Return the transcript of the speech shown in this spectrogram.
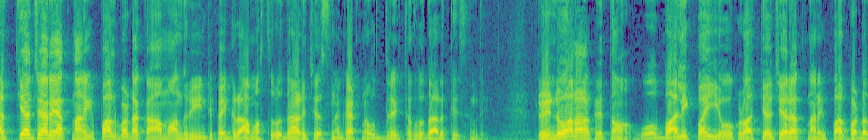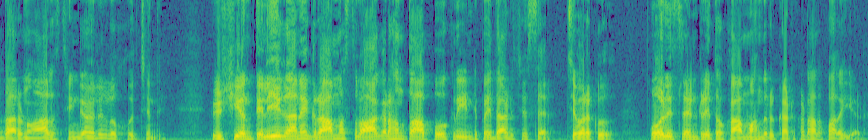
అత్యాచార యత్నానికి పాల్పడ్డ కామాంధుడి ఇంటిపై గ్రామస్తులు దాడి చేసిన ఘటన ఉద్రిక్తతకు దారితీసింది. రెండు వారాల క్రితం ఓ బాలికపై యువకుడు అత్యాచార యత్నానికి పాల్పడ్డ దారుణం ఆలస్యంగా వెలుగులోకి వచ్చింది. విషయం తెలియగానే గ్రామస్తులు ఆగ్రహంతో ఆ పోకిరి ఇంటిపై దాడి చేశారు. చివరకు పోలీసుల ఎంట్రీతో కామాంధ్రుడు కటకటాల పాలయ్యాడు.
